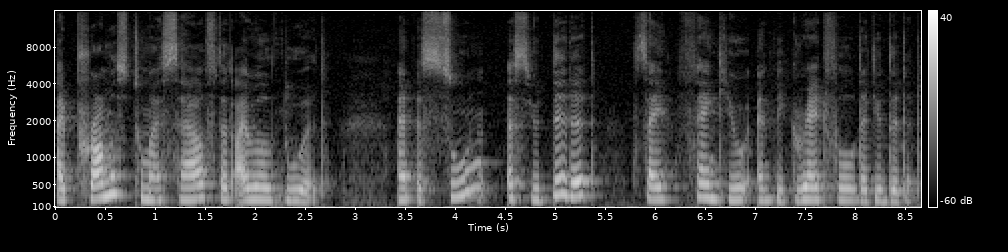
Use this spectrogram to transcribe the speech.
I promise to myself that I will do it. And as soon as you did it, say thank you and be grateful that you did it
